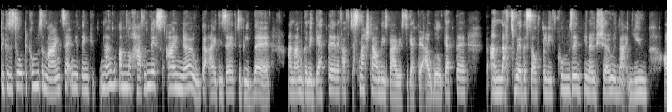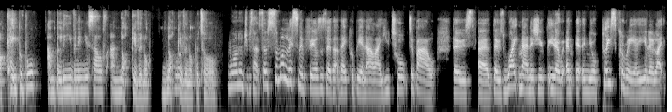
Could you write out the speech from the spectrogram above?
because it all becomes a mindset and you think no i'm not having this. I know that i deserve to be there and i'm going to get there. If i have to smash down these barriers to get there i will get there. And that's where the self-belief comes in you know showing that you are capable and believing in yourself and not giving up not Well- giving up at all One hundred percent. So, if someone listening feels as though that they could be an ally, you talked about those uh, those white men as you you know in, in your police career. You know, like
